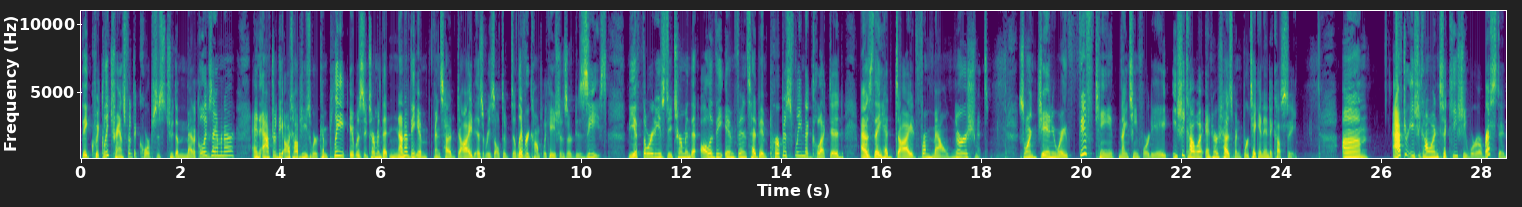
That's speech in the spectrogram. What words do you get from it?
they quickly transferred the corpses to the medical examiner, and after the autopsies were complete, it was determined that none of the infants had died as a result of delivery complications or disease. The authorities determined that all of the infants had been purposefully neglected as they had died from malnourishment. So on January 15th, 1948, Ishikawa and her husband were taken into custody. Um, after Ishikawa and Takeshi were arrested,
